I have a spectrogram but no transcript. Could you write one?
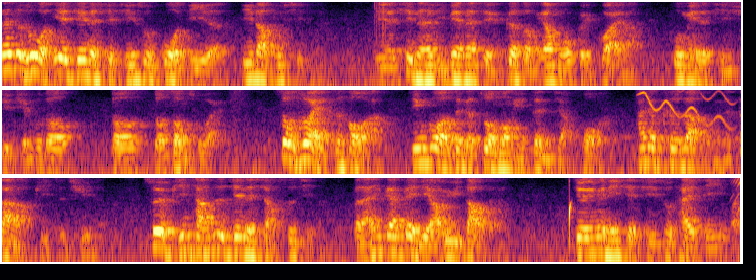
但是如果夜间的血清素过低了，低到不行了，你的杏仁里面那些各种妖魔鬼怪啊、负面的情绪全部都都都送出来了。送出来之后啊，经过这个做梦一阵搅和，它就磕到我们的大脑皮质去了。所以平常日间的小事情。本来应该被疗愈到的，就因为你血清素太低，晚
